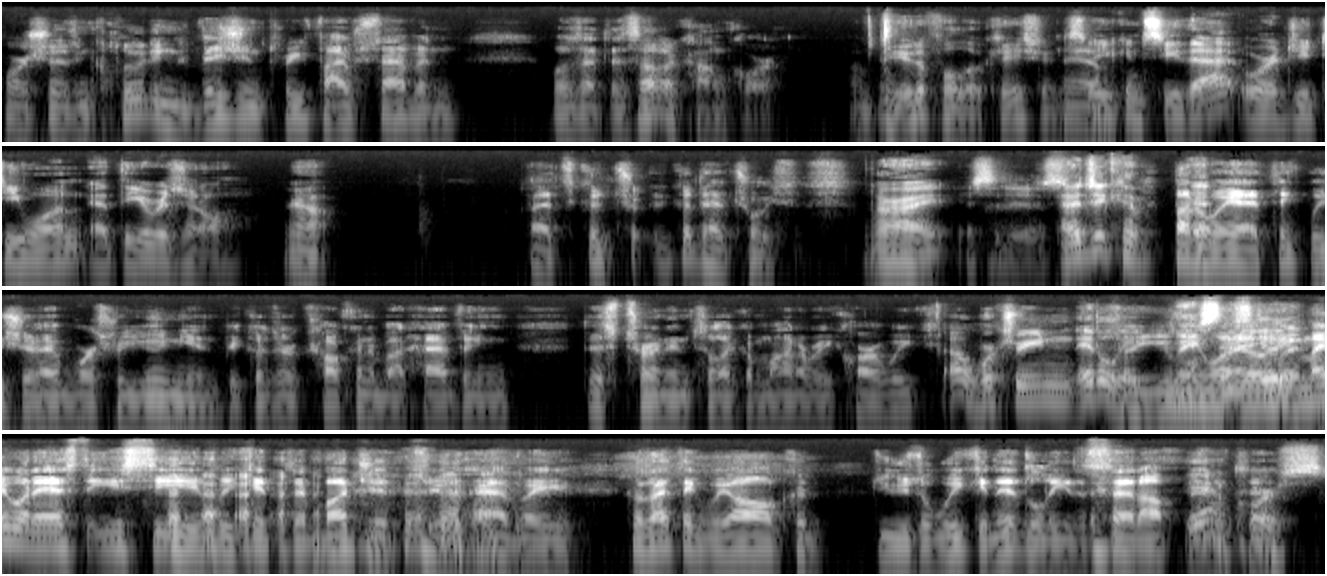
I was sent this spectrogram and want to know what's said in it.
Porsches, including the Vision 357, was at this other Concours. A beautiful location. Yeah. So you can see that or a GT1 at the original. Yeah. That's good. cho- Good to have choices. All right. Yes, it is. Educate. By the way, I think we should have Werks Reunion because they're talking about having this turn into like a Monterey Car Week. oh, works in So Italy. you may want let's to do you it. may want to ask the EC if we get the budget to have a because I think we all could use a week in Italy to set up. Yeah, and of to- course.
